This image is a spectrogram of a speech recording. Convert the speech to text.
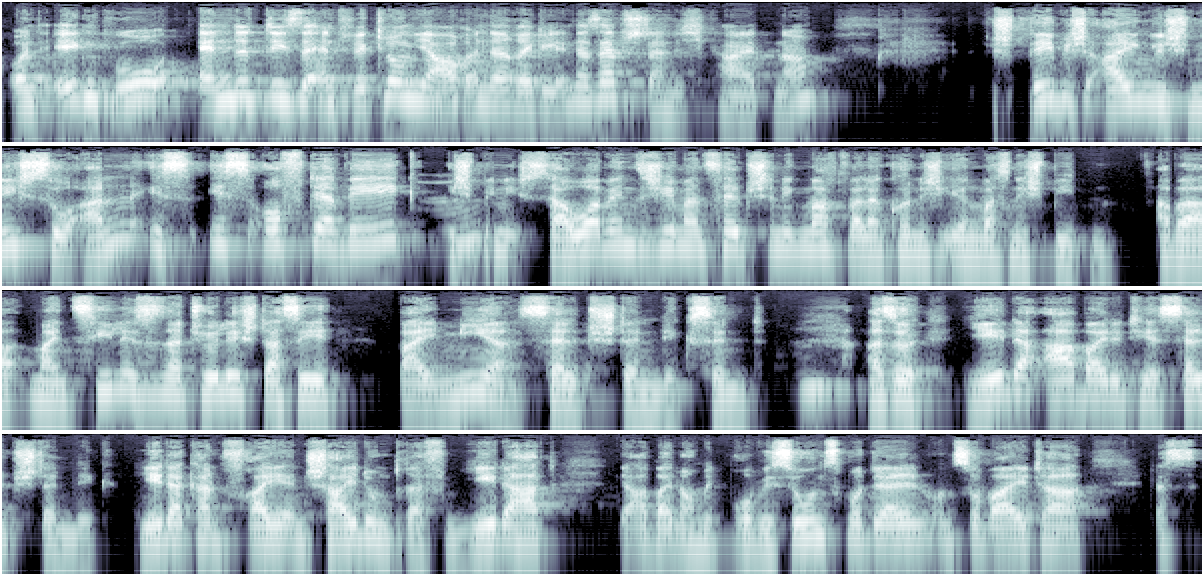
Und irgendwo endet diese Entwicklung ja auch in der Regel in der Selbstständigkeit, ne? strebe ich eigentlich nicht so an, ist, ist oft der Weg. Mhm. Ich bin nicht sauer, wenn sich jemand selbstständig macht, weil dann konnte ich irgendwas nicht bieten. Aber mein Ziel ist es natürlich, dass sie bei mir selbstständig sind. Mhm. Also jeder arbeitet hier selbstständig. Jeder kann freie Entscheidungen treffen. Jeder hat, wir arbeiten auch mit Provisionsmodellen und so weiter. Das,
